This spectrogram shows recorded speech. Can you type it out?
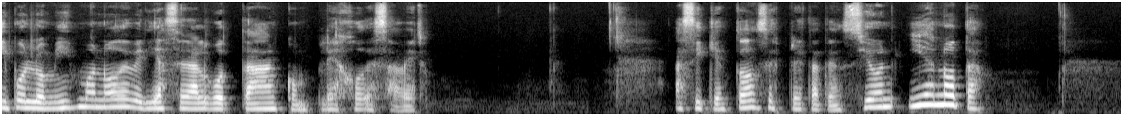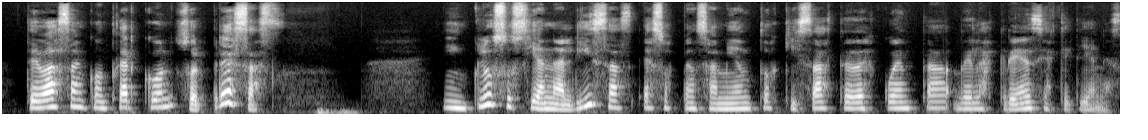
Y por lo mismo no debería ser algo tan complejo de saber. Así que entonces presta atención y anota. Te vas a encontrar con sorpresas. Incluso si analizas esos pensamientos, quizás te des cuenta de las creencias que tienes.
